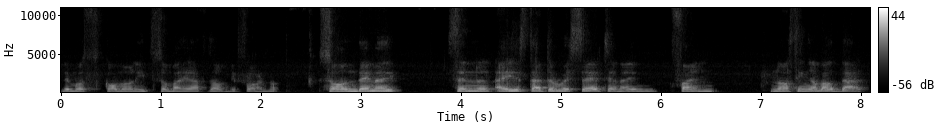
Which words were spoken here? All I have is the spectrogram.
the most common is somebody have done before, no? So and then I send I started research and I find nothing about that.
